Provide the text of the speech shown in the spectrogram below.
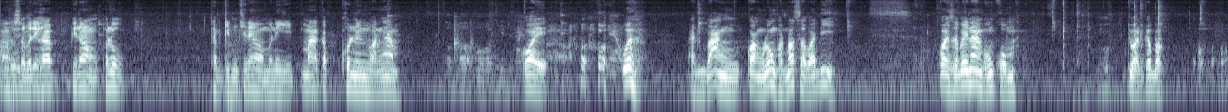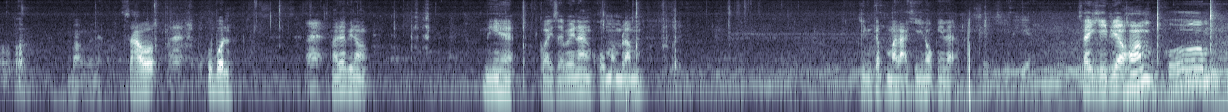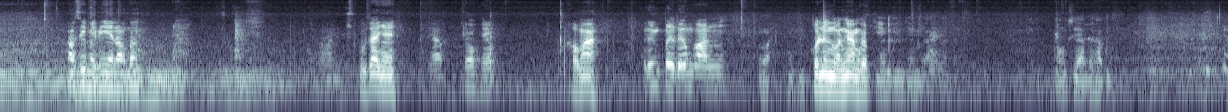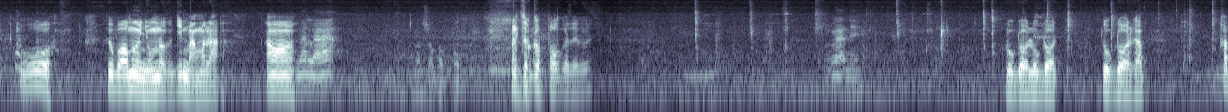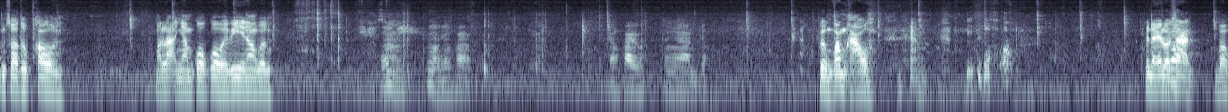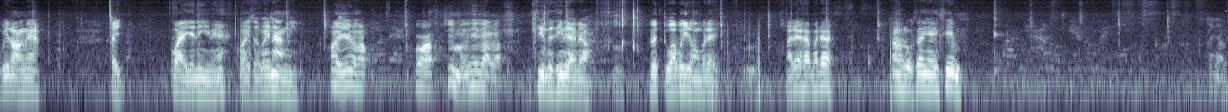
อ่าสวัสดีครับ พี่น้องพ่อลูกทำกินชาแนลมื้อนี้มากับคนหนึ่งหวานงาม ก้อยเว้ยอันว่างกว้างลงผันมาสวัสดี ก้อยสะใบายนางของผม จวดก็บอกบังเลยเนี่ยสาวอุบลมาเด้อพี่น้อง นี่ฮะก้อยสะใบายนางขมอำลำกินกับมะระขีนกนี่แหละ ใส่ขี้เพียหอมขมเอาสิไม่พี่น้องเบิ้งดูใส่ไงครับก็เฮฟเข้ามาเรื่องเปิดเดิมก่อนคนหนึ่งหนวดงามครับเทียงกินเทียงอยากกันของเสียบด้วยครับโอ้คือบอมือหยุมเราก็กินหมากมันละเอาเอานั่นละมันสกปรกมันสกปรกกันเลยบักละเนี่ย ลูกโดดลูกโดดลูกโดดครับคำซอทุบเข้านี่มาละยำโกโก้ไปพี่น้องเบิ้งอืมหน่อยยังภาพยังไฟทำงานจ้ะเพิ่มความขาวเป็นไงรสชาติบอกพี่น้องเนี่ยไอ้ก้อยจะนี่ไหมก้อยสะใบายนางนี่ก็เยอะครับเพราะว่าที่มันที่แรกแล้วทีมแต่ทีแรกเดียวอืมเลือดตัวไปพี่น้องไปได้อืมมาเด้อครับมาเด้อ อ้าวลูกใส่ไงซิมก็อย่าง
